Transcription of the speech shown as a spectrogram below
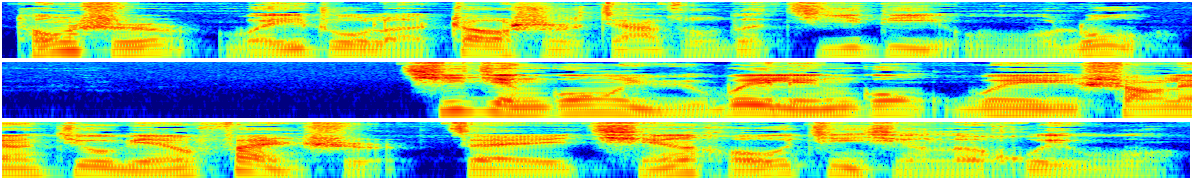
同时围住了赵氏家族的基地五路。齐景公与卫灵公为商量救援范氏，在前侯进行了会晤。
